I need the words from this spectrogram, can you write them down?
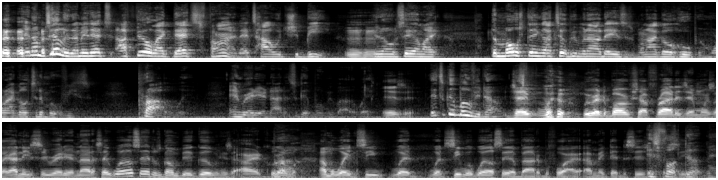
and I'm telling I mean, that's I feel like that's fine. That's how it should be. Mm-hmm. You know what I'm saying? Like, the most thing I tell people nowadays is when I go hooping, when I go to the movies, probably. And Ready or Not is a good movie, Is it? It's a good movie, though. Jay, we were at the barbershop Friday. Jay Moore's like, "I need to see Ready or Not." I said, "Well, said it was gonna be a good one." He said, "All right, cool. I'm, I'm gonna wait and see what what see what Wells say about it before I, I make that decision." It's fucked up, man.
